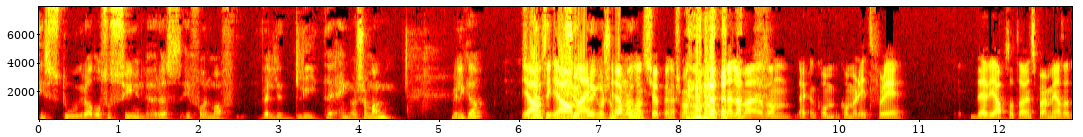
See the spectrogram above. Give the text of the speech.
i stor grad også synliggjøres i form av veldig lite engasjement. Vil ikke det? Så ja, ikke ja, du kjøper nei. engasjement? Ja, du kan kjøpe engasjement òg, men, men, la meg sånn, jeg kan komme, komme dit. fordi det vi er opptatt av i Inspire Me, altså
